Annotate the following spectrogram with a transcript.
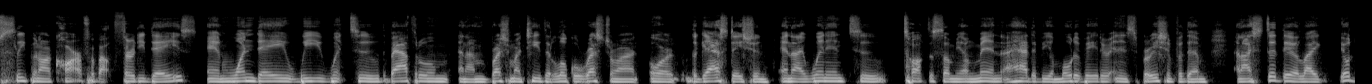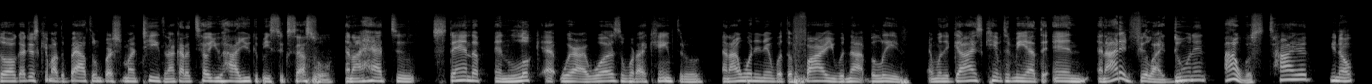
sleep in our car for about 30 days. And one day we went to the bathroom and I'm brushing my teeth at a local restaurant or the gas station. And I went in to talk to some young men. I had to be a motivator and inspiration for them. And I stood there like, yo, dog, I just came out the bathroom brushing my teeth and I got to tell you how you could be successful. And I had to stand up and look at where I was and what I came through. And I went in there with a fire you would not believe. And when the guys came to me at the end, and I didn't feel like doing it, I was tired. You know,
